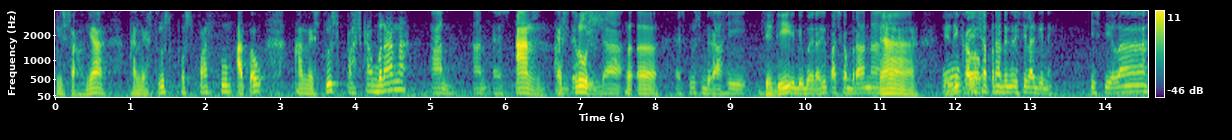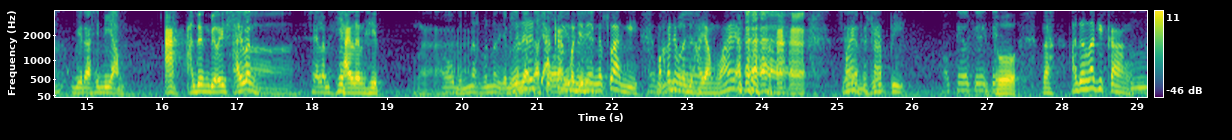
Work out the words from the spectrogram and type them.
Misalnya anestrus postpartum atau anestrus pasca beranak. An an estrus. An, estrus. Estrus birahi. Jadi, Jadi birahi pasca beranak. ya, jadi oh, kalau kayak saya pernah dengar istilah gini. Istilah birahi diam. ah ada yang birahi silent, Ah, silent hit. silent hit. Nah, Oh benar benar ya bisa Bener, diatasi si orang itu jadi ya. inget lagi. Oh, Makanya lagi hayam wae atuh. Main ke sapi. Oke oke oke. Gitu. Nah, ada lagi Kang. Hmm.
